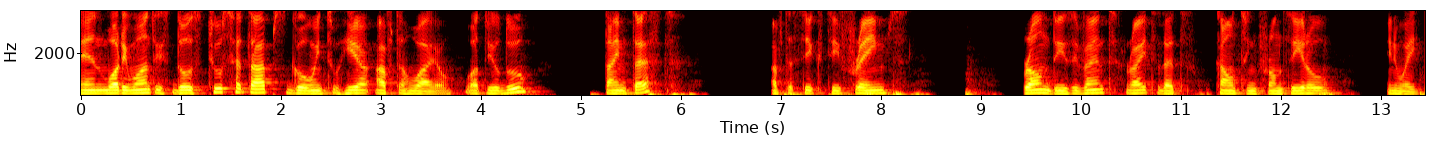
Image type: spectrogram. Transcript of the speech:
and what you want is those two setups go into here after a while. What you do, time test, after 60 frames run this event, right? That's counting from zero. Anyway,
